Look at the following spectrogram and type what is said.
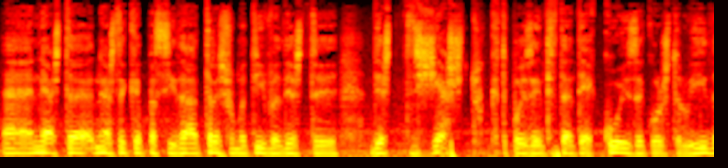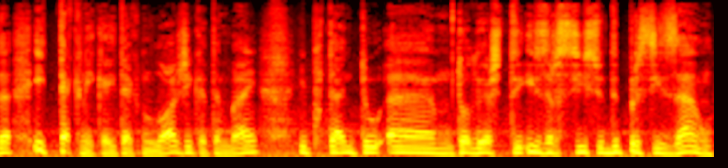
uh, nesta, nesta capacidade transformativa deste, deste gesto, que depois, entretanto, é coisa construída e técnica e tecnológica também, e portanto, uh, todo este exercício de precisão,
